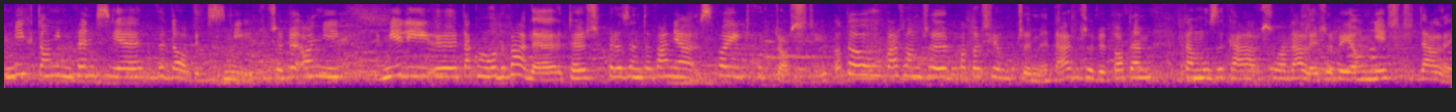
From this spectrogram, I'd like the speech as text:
w nich tą inwencję wydobyć z nich, żeby oni mieli y, taką odwagę też prezentowania swojej twórczości. Bo to uważam, że po to się uczymy, tak? Żeby potem ta muzyka szła dalej, żeby ją nieść dalej.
